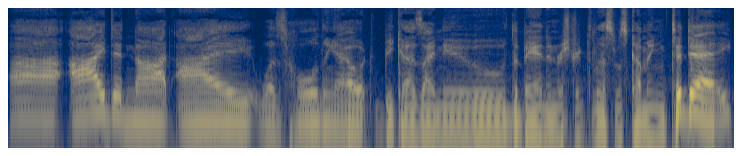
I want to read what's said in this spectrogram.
Uh, I did not. I was holding out because I knew the banned and restricted list was coming today.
